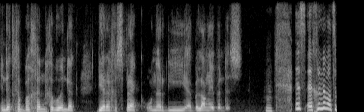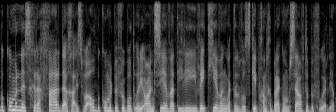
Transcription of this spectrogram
en dit begin gewoonlik deur 'n gesprek onder die uh, belanghebbendes. Hmm. Is uh, Groenewald se bekommernis geregverdig? Hy is veral bekommerd byvoorbeeld oor die ANC wat hierdie wetgewing wat hulle wil skep gaan gebruik om homself te bevoordeel.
